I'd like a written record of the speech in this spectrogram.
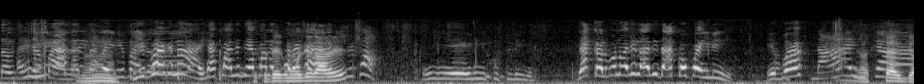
तवशीच्या पानात ही बघ ना ह्या पाण्यात या तिथे एक पाण्यात मोठी फरक लावली आहे. येडी कुठली? त्या कल्पनवालीला आधी दाखव पहिली. हे बघ. अच्छा एकदम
